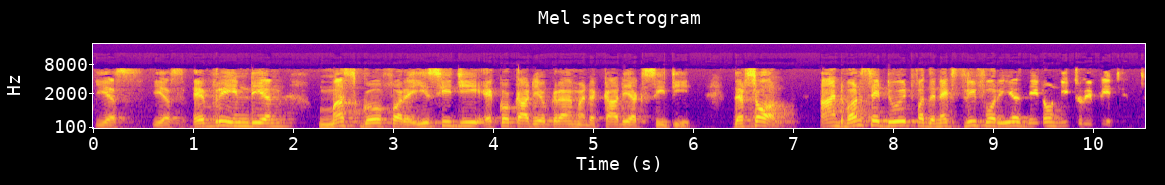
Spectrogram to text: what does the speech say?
Yes, yes. Every Indian must go for a ECG, echocardiogram, and a cardiac CT. That's all. And once they do it for the next three, four years, they don't need to repeat it.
